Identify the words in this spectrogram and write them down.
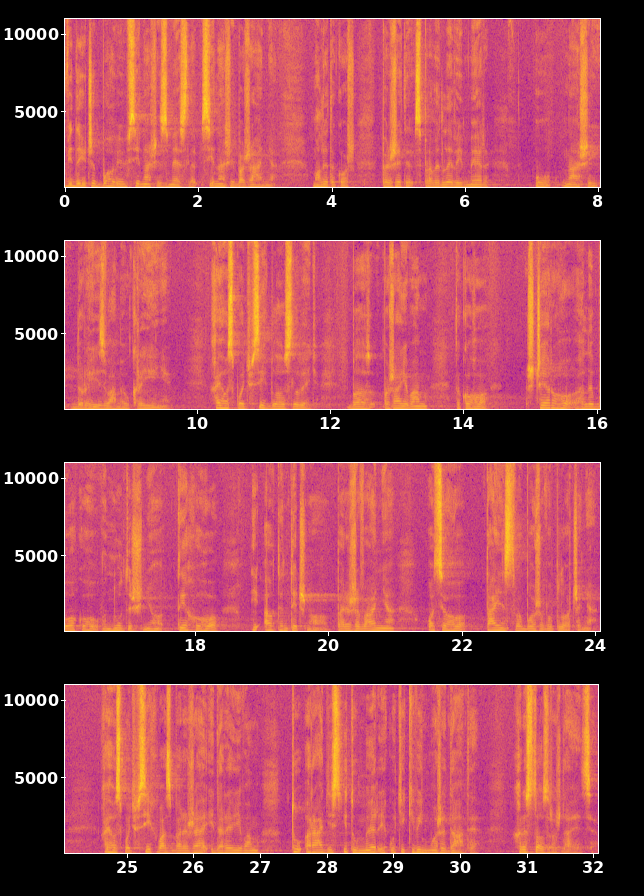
віддаючи Богові всі наші змисли, всі наші бажання, могли також пережити справедливий мир у нашій дорогій з вами Україні. Хай Господь всіх благословить. Благо- Бажаю вам такого щирого, глибокого, внутрішнього, тихого і автентичного переживання оцього таїнства Божого воплочення. Хай Господь всіх вас береже і дарує вам ту радість і ту мир, яку тільки Він може дати. Христос рождається.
